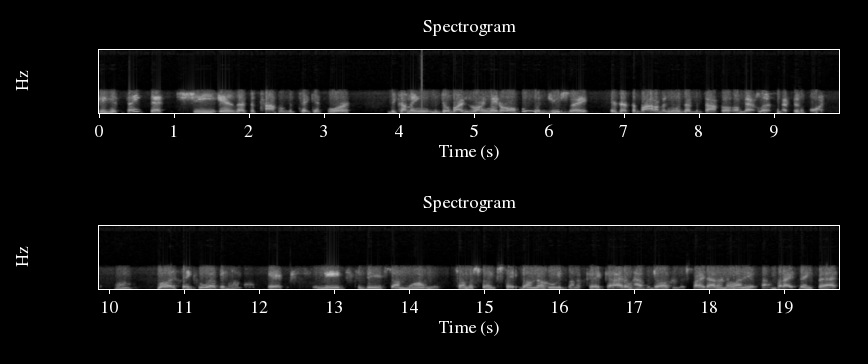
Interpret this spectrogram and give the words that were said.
do you think that she is at the top of the ticket for becoming Joe Biden's running mate, or who would you say is at the bottom and who is at the top of, of that list at this point? Well, I think whoever he picks needs to be someone from a swing state. Don't know who he's going to pick. I don't have a dog in this fight. I don't know any of them, but I think that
